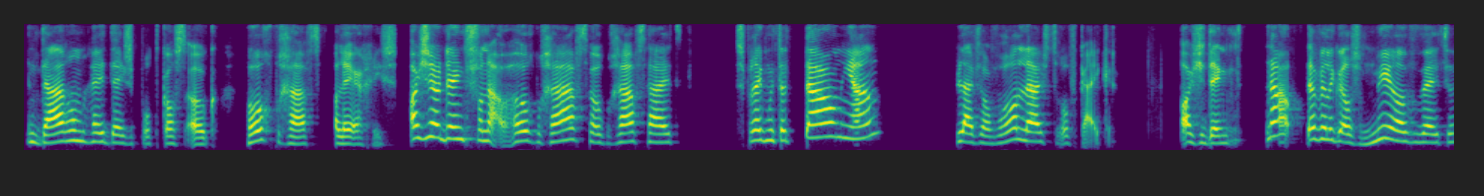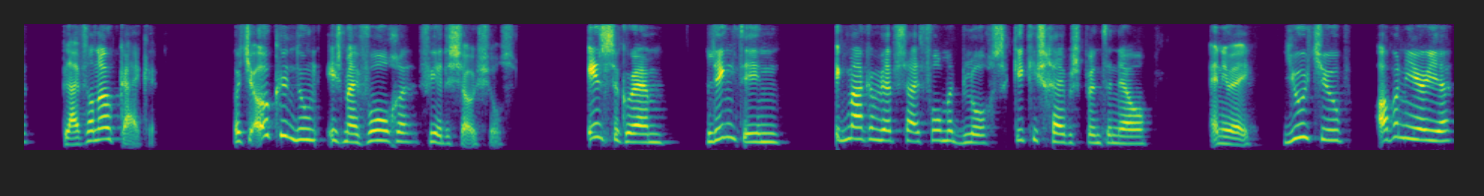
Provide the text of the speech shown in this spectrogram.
en daarom heet deze podcast ook Hoogbegaafd Allergisch. Als je nou denkt van nou, hoogbegaafd, hoogbegaafdheid, spreekt me totaal niet aan, blijf dan vooral luisteren of kijken. Als je denkt, nou, daar wil ik wel eens meer over weten, blijf dan ook kijken. Wat je ook kunt doen, is mij volgen via de socials. Instagram, LinkedIn. Ik maak een website vol met blogs, kikischepers.nl. Anyway, YouTube, abonneer je.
